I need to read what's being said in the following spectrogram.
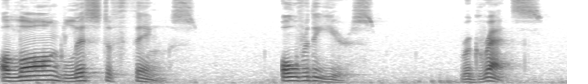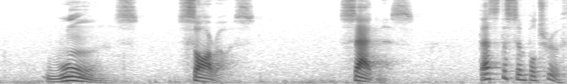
a long list of things over the years regrets, wounds, sorrows, sadness. That's the simple truth.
